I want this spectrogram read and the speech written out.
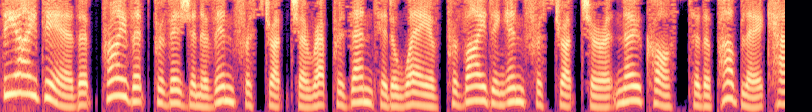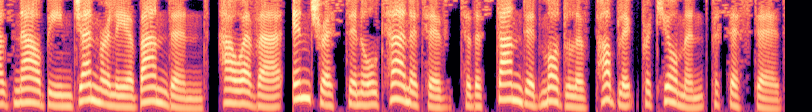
The idea that private provision of infrastructure represented a way of providing infrastructure at no cost to the public has now been generally abandoned, however, interest in alternatives to the standard model of public procurement persisted.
